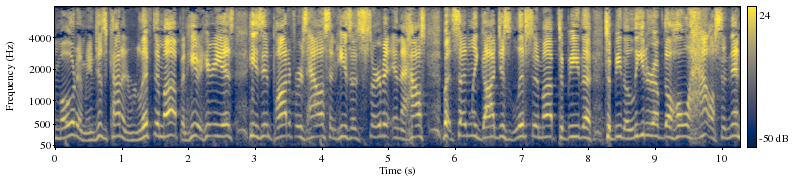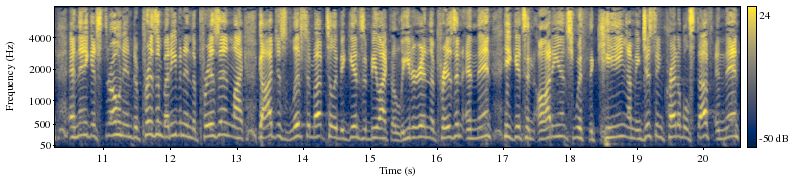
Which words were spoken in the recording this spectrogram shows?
promote him and just kind of lift him up. And here, here he is. He's in Potiphar's house and he's a servant in the house. But suddenly God just lifts him up to be the, to be the leader of the whole house. And then, and then he gets thrown into prison. But even in the prison, like God just lifts him up till he begins to be like the leader in the prison. And then he gets an audience with the king. I mean, just incredible stuff. And then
